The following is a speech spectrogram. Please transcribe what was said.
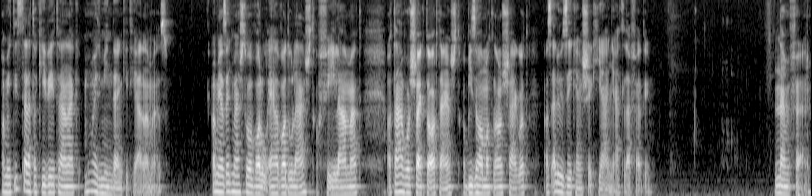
ami tisztelet a kivételnek majd mindenkit jellemez. Ami az egymástól való elvadulást, a félelmet, a távolságtartást, a bizalmatlanságot, az előzékenység hiányát lefedi. Nem fair.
